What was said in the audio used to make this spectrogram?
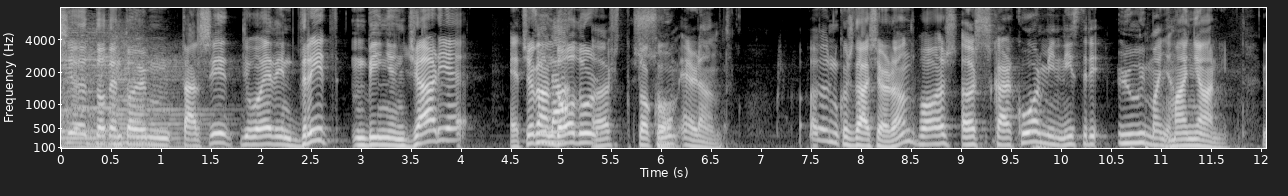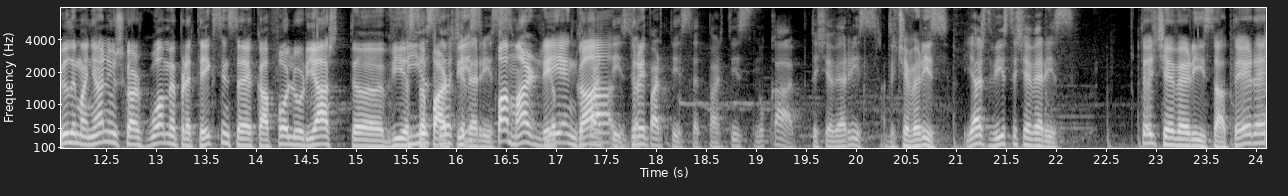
që do tentojmë tashi t'i hedhim dritë mbi një ngjarje që ka ndodhur këto kohë, shumë e rëndë. Po nuk është dhe aq e rëndë, po është është shkarkuar ministri Ylli Manjani. Manjani. Ylli Manjani u shkarkua me pretekstin se ka folur jashtë uh, vijës së partisë, pa marrë jo, leje nga partisë, drejt... partisë, se partisë nuk ka të qeverisë. Të qeverisë. Jashtë vijës të qeverisë. Të qeverisë atëherë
